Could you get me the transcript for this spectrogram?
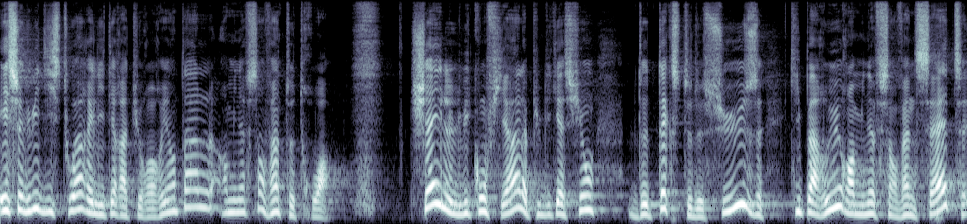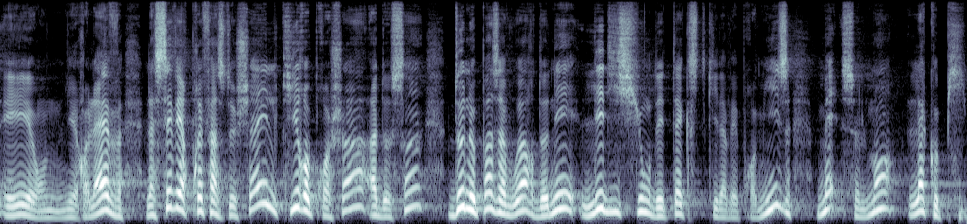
et celui d'histoire et littérature orientale en 1923. Scheil lui confia la publication de textes de Suse qui parurent en 1927, et on y relève la sévère préface de Scheil qui reprocha à Dossin de ne pas avoir donné l'édition des textes qu'il avait promise, mais seulement la copie.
